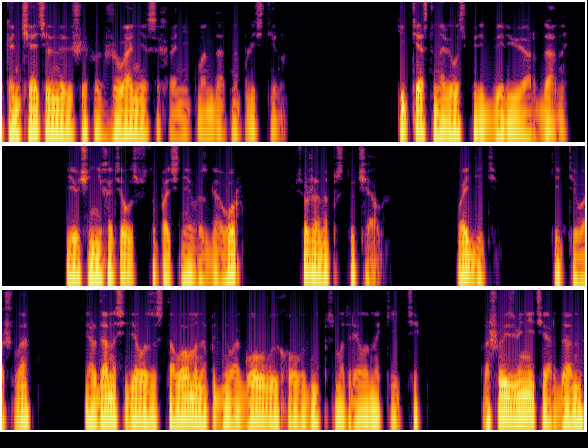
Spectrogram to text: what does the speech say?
окончательно лишив их желания сохранить мандат на Палестину. Китти остановилась перед дверью Иорданы. Ей очень не хотелось вступать с ней в разговор, все же она постучала. "Войдите". Китти вошла. Иордана сидела за столом, она подняла голову и холодно посмотрела на Китти. "Прошу извинить, Иордан.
